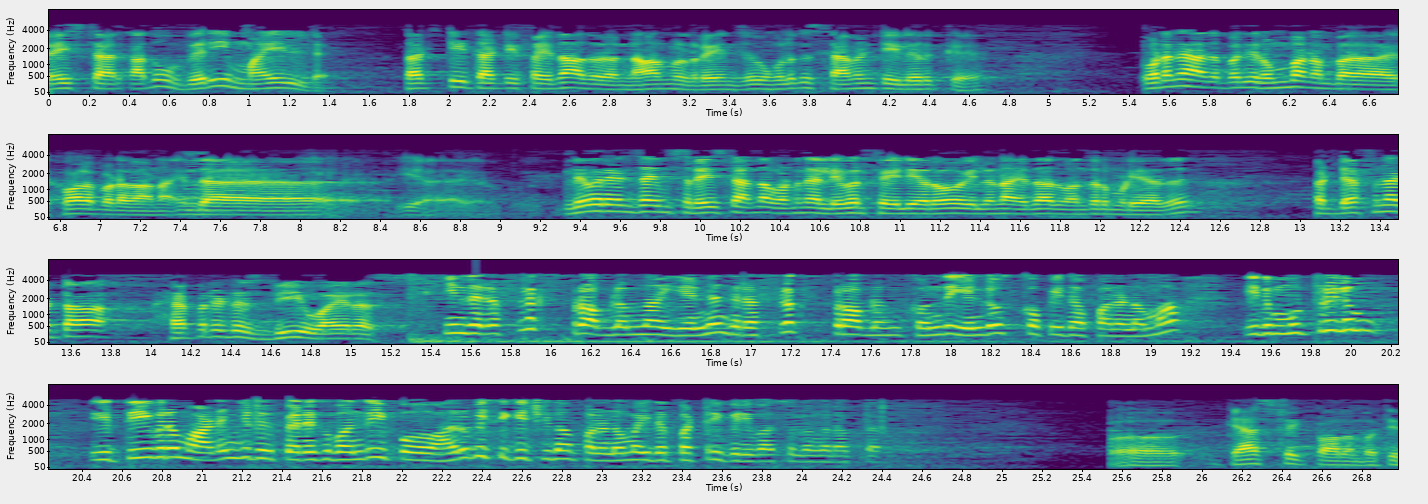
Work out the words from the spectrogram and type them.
ரேஸ்டா இருக்கு. அதுவும் very mild thirty thirty five தான் அதோட நார்மல் ரேஞ்ச் உங்களுக்கு செவன்ட்டில இருக்கு. உடனே அதை பத்தி ரொம்ப நம்ம கவலைப்பட வேணாம். இந்த லிவர் என்சைம்ஸ் ரேஸ்டா இருந்தா உடனே லிவர் ஃபெயிலியரோ இல்லைன்னா ஏதாவது வந்துட முடியாது. பட் டெஃபினட்டா ஹெப்படைட்டிஸ் பி வைரஸ் இந்த ரெஃப்ளெக்ஸ் ப்ராப்ளம்னா என்ன? இந்த ரெஃப்ளெக்ஸ் ப்ராப்ளம்க்கு வந்து எண்டோஸ்கோபி தான் பண்ணணுமா? இது முற்றிலும் இது தீவிரம் அடைஞ்சிட்ட பிறகு வந்து இப்போ அறுவை சிகிச்சை தான் பண்ணணுமா? இதை பற்றி விரிவா சொல்லுங்க டாக்டர். கேஸ்ட்ரிக் ப்ராப்ளம் பத்தி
